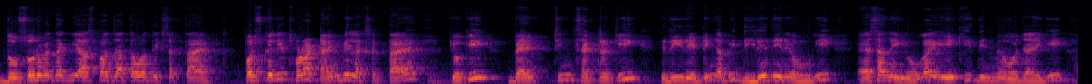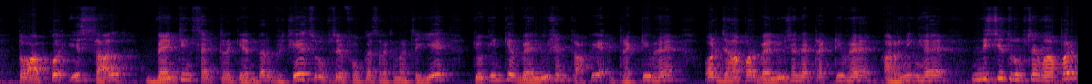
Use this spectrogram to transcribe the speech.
दो सौ रुपये तक भी आसपास जाता हुआ दिख सकता है। पर उसके लिए थोड़ा टाइम भी लग सकता है, क्योंकि बैंकिंग सेक्टर की री रेटिंग अभी धीरे धीरे होगी। ऐसा नहीं होगा, एक ही दिन में हो जाएगी। तो आपको इस साल बैंकिंग सेक्टर के अंदर विशेष रूप से फोकस रखना चाहिए, क्योंकि इनके वैल्यूएशन काफ़ी अट्रैक्टिव हैं और जहाँ पर वैल्यूएशन अट्रैक्टिव है अर्निंग है, निश्चित रूप से वहाँ पर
